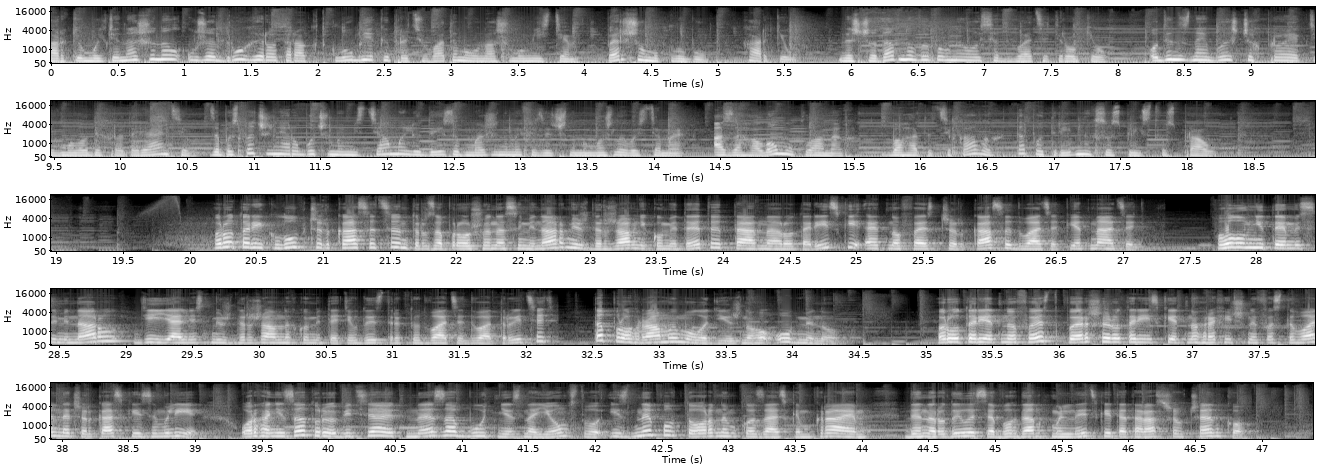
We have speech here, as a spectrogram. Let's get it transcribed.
Харків Мультінешнл уже другий ротаракт клуб, який працюватиме у нашому місті. Першому клубу Харків. Нещодавно виповнилося 20 років. Один з найближчих проєктів молодих ротаріанців забезпечення робочими місцями людей з обмеженими фізичними можливостями. А загалом у планах багато цікавих та потрібних суспільству справ. Ротарі клуб Черкаси Центр запрошує на семінар міждержавні комітети та на Ротарійський етнофест Черкаси 2015. Головні теми семінару діяльність міждержавних комітетів дистрикту 2230 та програми молодіжного обміну. Ротарі Етнофест перший ротарійський етнографічний фестиваль на Черкаській землі. Організатори обіцяють незабутнє знайомство із неповторним козацьким краєм, де народилися Богдан Хмельницький та Тарас Шевченко.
